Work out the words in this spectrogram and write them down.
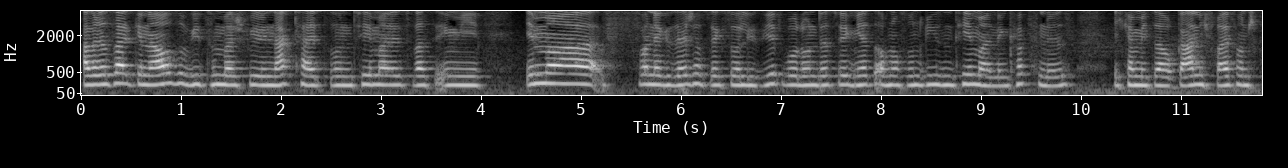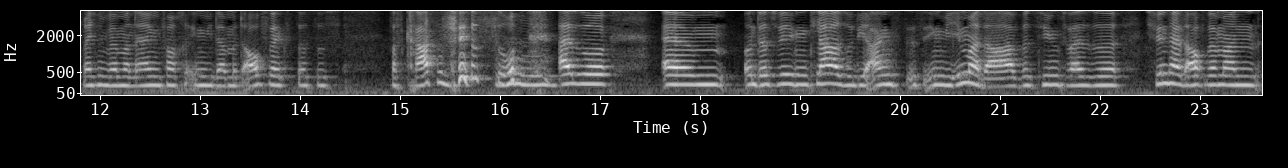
Aber das ist halt genauso wie zum Beispiel Nacktheit so ein Thema ist, was irgendwie immer von der Gesellschaft sexualisiert wurde und deswegen jetzt auch noch so ein Riesenthema in den Köpfen ist. Ich kann mich da auch gar nicht frei von sprechen, wenn man einfach irgendwie damit aufwächst, dass es was Krasses ist. So. Mhm. Also, ähm, und deswegen, klar, so die Angst ist irgendwie immer da, beziehungsweise ich finde halt auch, wenn man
